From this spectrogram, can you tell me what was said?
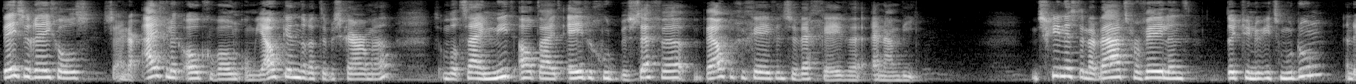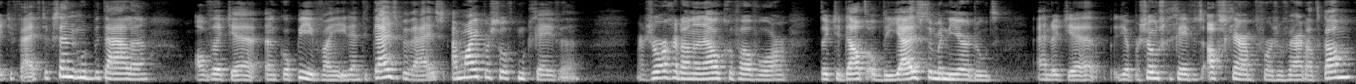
deze regels zijn er eigenlijk ook gewoon om jouw kinderen te beschermen omdat zij niet altijd even goed beseffen welke gegevens ze weggeven en aan wie. Misschien is het inderdaad vervelend dat je nu iets moet doen en dat je 50 cent moet betalen. Of dat je een kopie van je identiteitsbewijs aan Microsoft moet geven. Maar zorg er dan in elk geval voor dat je dat op de juiste manier doet. En dat je je persoonsgegevens afschermt voor zover dat kan.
